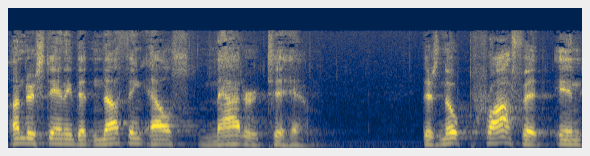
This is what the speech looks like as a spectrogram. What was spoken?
understanding that nothing else mattered to him. There's no profit in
